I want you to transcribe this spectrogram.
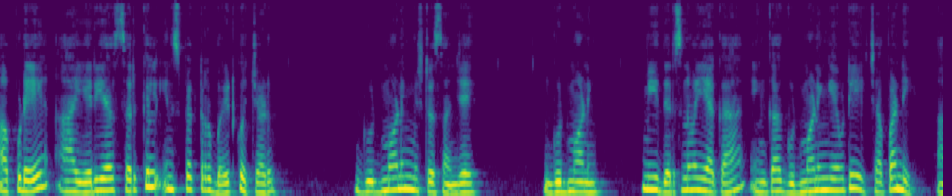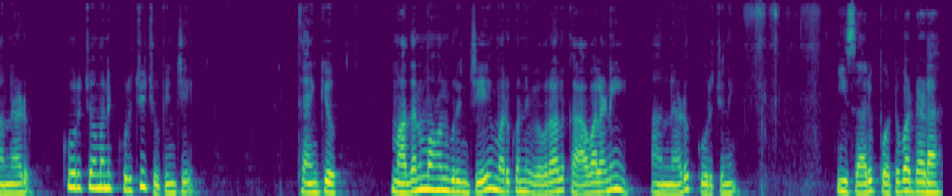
అప్పుడే ఆ ఏరియా సర్కిల్ ఇన్స్పెక్టర్ బయటకొచ్చాడు. Good morning mister Sanjay. Good morning. మీ దర్శనమయ్యాక ఇంకా గుడ్ మార్నింగ్ ఏమిటి చెప్పండి అన్నాడు కూర్చోమని కుర్చీ చూపించి. థ్యాంక్ యూ. మదన్ మోహన్ గురించి మరికొన్ని వివరాలు కావాలని అన్నాడు కూర్చుని. ఈసారి పట్టుబడ్డా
